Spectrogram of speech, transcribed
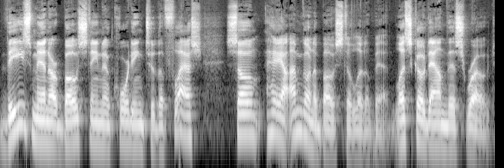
These men are boasting according to the flesh so, hey, I'm going to boast a little bit. Let's go down this road.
